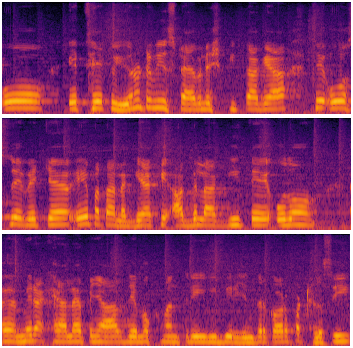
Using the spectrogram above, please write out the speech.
ਉਹ ਇੱਥੇ ਇੱਕ ਯੂਨਿਟ ਵੀ ਸਟੈਬਲਿਸ਼ ਕੀਤਾ ਗਿਆ ਤੇ ਉਸ ਦੇ ਵਿੱਚ ਇਹ ਪਤਾ ਲੱਗਿਆ ਕਿ ਅੱਗ ਲੱਗ ਗਈ ਤੇ ਉਦੋਂ ਮੇਰਾ ਖਿਆਲ ਹੈ ਪੰਜਾਬ ਦੇ ਮੁੱਖ ਮੰਤਰੀ ਬੀਬੀ ਰਜਿੰਦਰ ਕੌਰ ਭੱਠਲ ਸੀ।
